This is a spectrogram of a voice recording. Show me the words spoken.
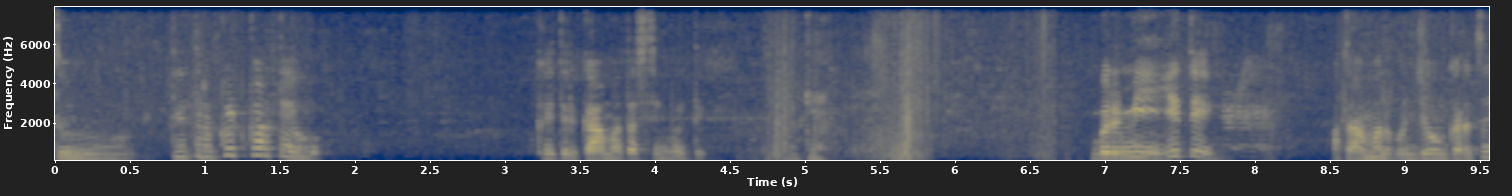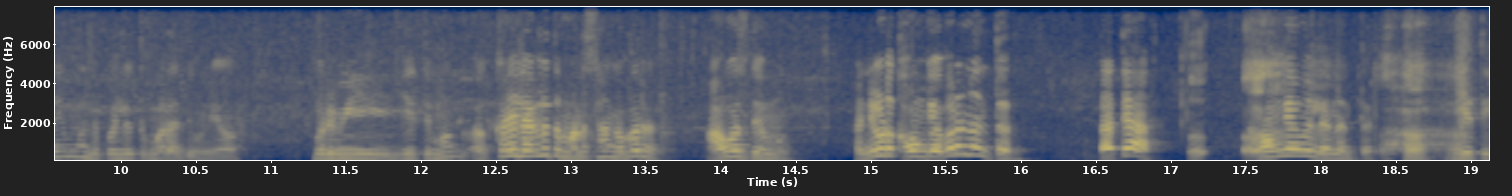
तू ती तर कट करते हो. काहीतरी कामात मग ते घ्या बरं मी येते. आता आम्हाला पण जेवण करायचं आहे मला पहिलं तुम्हाला देऊन यावं. बरं मी येते मग. अं, काय लागलं तर मला सांगा बरं. आवाज द्या मग. आणि एवढं खाऊन घ्या बरं नंतर. तात्या खाऊन घ्या म्हणलं नंतर हा. येते.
